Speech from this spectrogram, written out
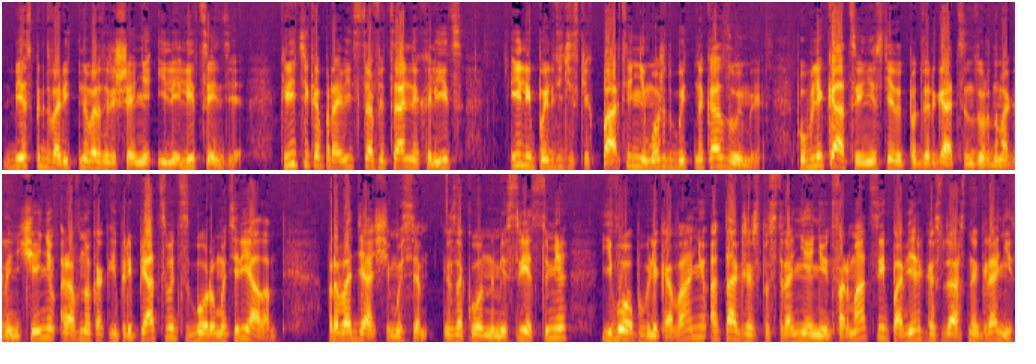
без предварительного разрешения или лицензии. Критика правительства официальных лиц или политических партий не может быть наказуемой. Публикации не следует подвергать цензурным ограничениям, равно как и препятствовать сбору материала – проводящемуся законными средствами, его опубликованию, а также распространению информации поверх государственных границ.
